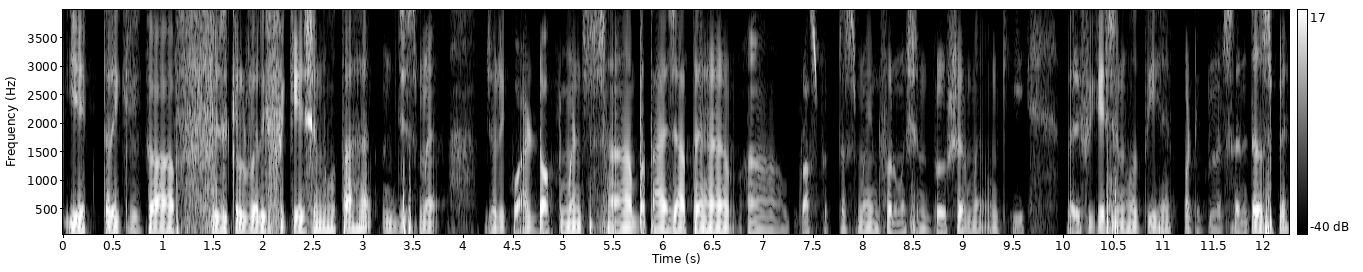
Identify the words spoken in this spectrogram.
ये एक तरीके का फ़िज़िकल वेरिफिकेशन होता है, जिसमें जो रिक्वायर्ड डॉक्यूमेंट्स बताए जाते हैं प्रॉस्पेक्टस में इंफॉर्मेशन ब्रोशर में, उनकी वेरिफिकेशन होती है पर्टिकुलर सेंटर्स पे।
